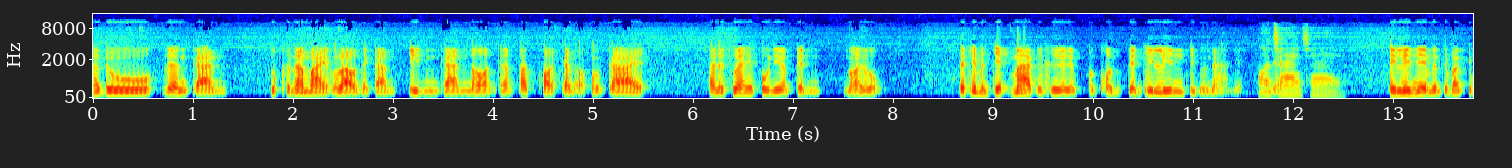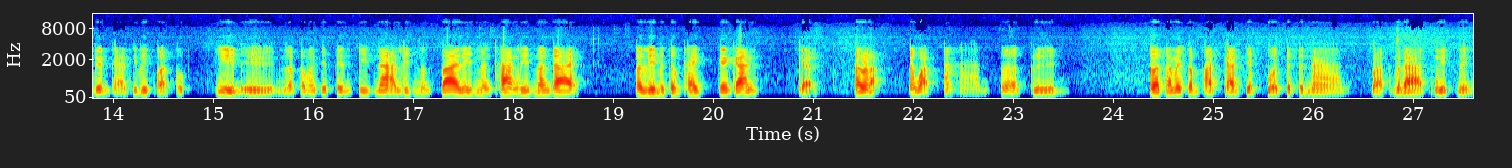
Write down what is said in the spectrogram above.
มาดูเรื่องการสุขอนามัยของเราในการกินการนอนการพักผ่อนการออกกำลังกาย อาจจะช่วยให้พวกนี้มันเป็นน้อยลง แต่ที่มันเจ็บมากก็คือบางคนเป็นที่ลิ้นที่หนูนาเนี่ยอ๋อใช่ใช่ที่ลิ้นเนี่ยมันจะมักจะเป็นแผลที่ลึกกว่าที่อื่นๆ แล้วก็มักจะเป็นที่หน้าลิ้นบางปลายลิ้นบางข้างลิ้นบ้างได้ แล้วลิ้นมันต้องใช้ในการกับตะตวัดอาหารเพื่อกลืน ก็ทำให้สัมผัสการเจ็บปวดก็จะนานกว่าธรรมดาสักนิดหนึ่ง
